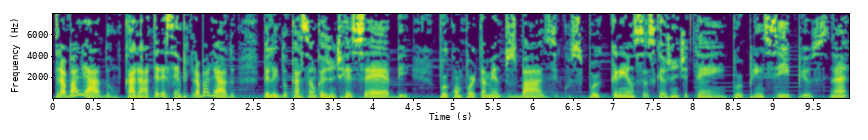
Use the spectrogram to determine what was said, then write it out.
trabalhado. O caráter é sempre trabalhado pela educação que a gente recebe, por comportamentos básicos, por crenças que a gente tem, por princípios, né?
